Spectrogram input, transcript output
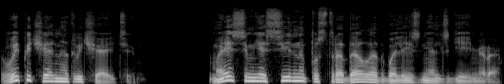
Вы печально отвечаете. Моя семья сильно пострадала от болезни Альцгеймера.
